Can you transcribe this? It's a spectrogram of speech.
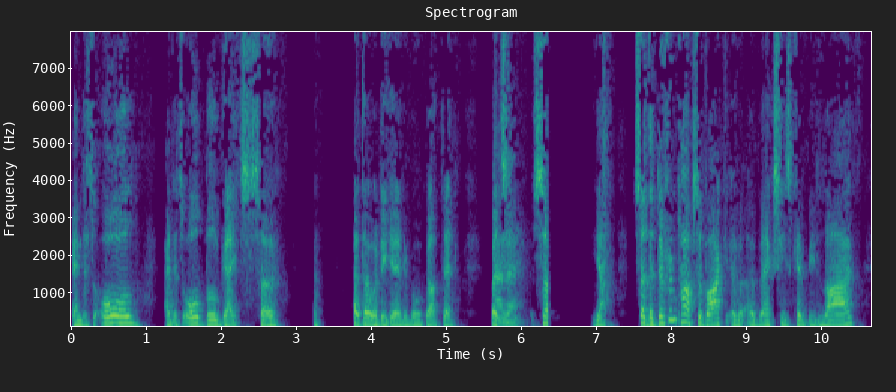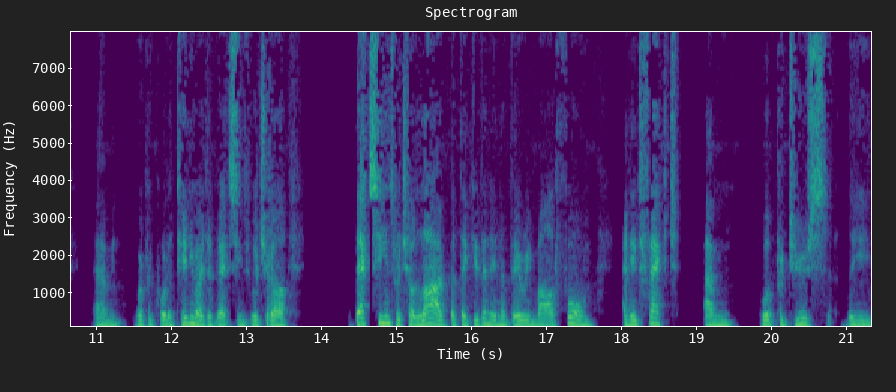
and it's all and it's all Bill Gates. So I don't want to hear any more about that. But so yeah, so the different types of, of vaccines can be live, um, what we call attenuated vaccines, which are vaccines which are live, but they're given in a very mild form, and in fact um, will produce the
